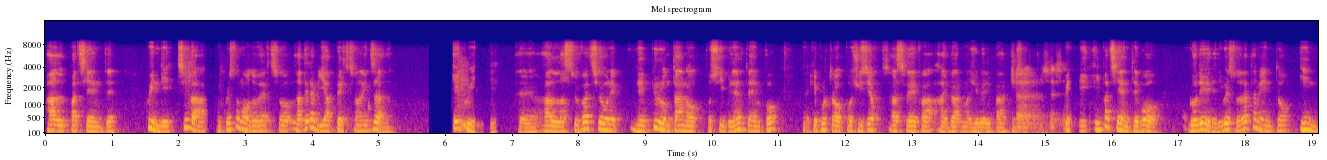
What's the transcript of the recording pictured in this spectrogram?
al paziente. Quindi si va in questo modo verso la terapia personalizzata e quindi eh, all'assuefazione nel più lontano possibile nel tempo perché purtroppo ci si assuefa ai farmaci per il Parkinson. Certo, sì, sì. Quindi il paziente può godere di questo trattamento in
